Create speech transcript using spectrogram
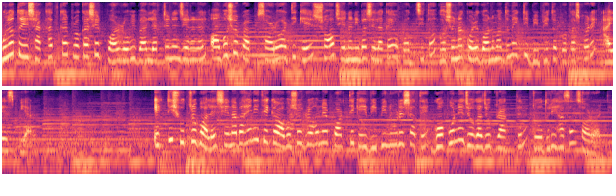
মূলত এই সাক্ষাৎকার প্রকাশের পর রবিবার লেফটেন্যান্ট জেনারেল অবসরপ্রাপ্ত সরোয়ার্দিকে সব সেনানিবাস এলাকায় উপস্থিত ঘোষণা করে গণমাধ্যমে একটি বিবৃত প্রকাশ করে আইএসপিআর। একটি সূত্র বলে, সেনাবাহিনী থেকে অবসর গ্রহণের পর থেকেই ভিপি নূরের সাথে গোপনে যোগাযোগ রাখতেন চৌধুরী হাসান সরওয়ার্দী।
